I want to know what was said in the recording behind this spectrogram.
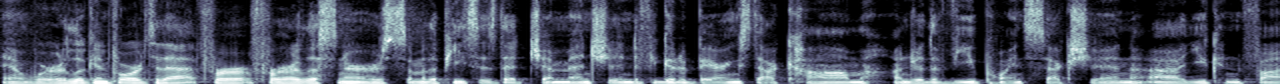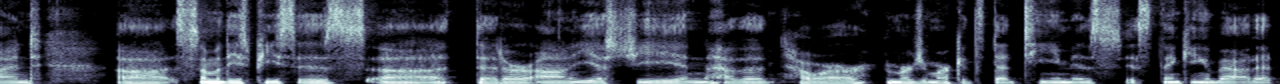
And we're looking forward to that for, for our listeners. Some of the pieces that Cem mentioned, if you go to barings.com under the viewpoints section, uh, you can find uh, some of these pieces uh, that are on ESG and how the how our emerging markets debt team is is thinking about it.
